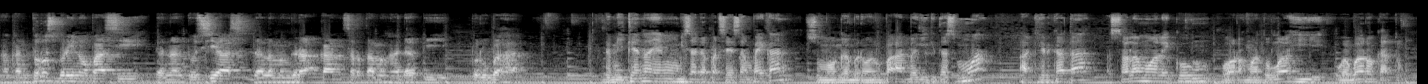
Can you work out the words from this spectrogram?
akan terus berinovasi dan antusias dalam menggerakkan serta menghadapi perubahan. Demikianlah yang bisa dapat saya sampaikan. Semoga bermanfaat bagi kita semua. Akhir kata, Assalamualaikum warahmatullahi wabarakatuh.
